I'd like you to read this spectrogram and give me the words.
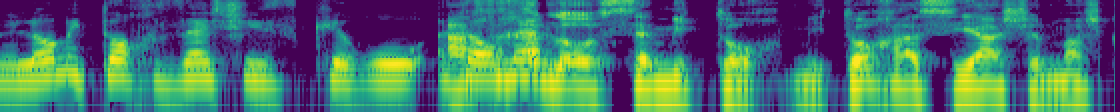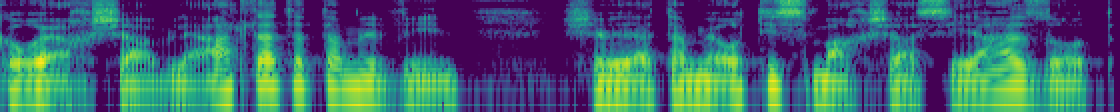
ולא מתוך זה שיזכרו... אתה אף אומר, אחד לא עושה מתוך, מתוך העשייה של מה שקורה עכשיו. לאט לאט אתה מבין שאתה מאוד תשמח שהעשייה הזאת,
